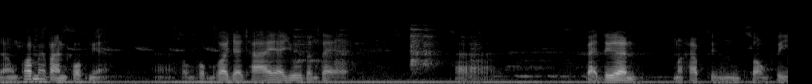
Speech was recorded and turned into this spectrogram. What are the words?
ย่างพ่อแม่พันกบเนี่ยอของผมก็จะใช้อายุตั้งแต่แปดเดือนนะครับถึงสองปี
